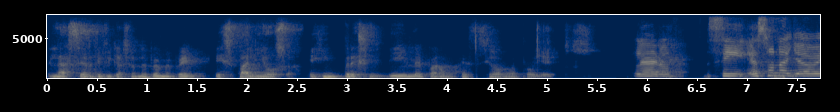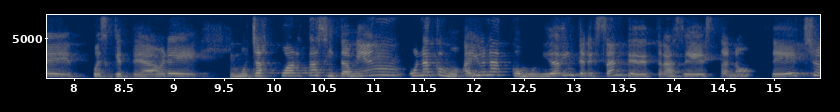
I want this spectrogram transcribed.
la certificación de PMP es valiosa, es imprescindible para un gestor de proyectos. Claro, sí, es una llave pues que te abre muchas puertas y también una como hay una comunidad interesante detrás de esta, ¿no? De hecho,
